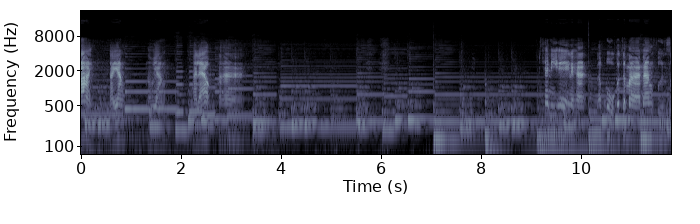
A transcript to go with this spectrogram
ตายตายยังเอายังตายแล้วอ่าแค่นี้เองนะฮะ แล้วปู่ก็จะมานั่งฟื้นโซ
